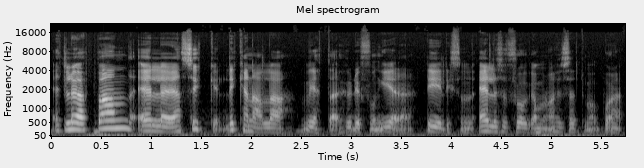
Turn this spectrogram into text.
ett löpband eller en cykel, det kan alla veta hur det fungerar. Det är liksom, eller så frågar man hur sätter man på det här.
